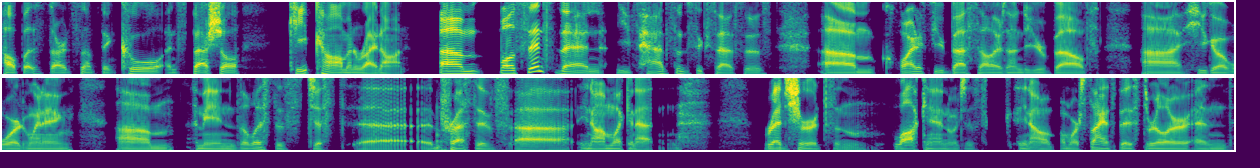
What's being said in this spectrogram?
Help us start something cool and special. Keep calm and write on. Um, well, since then, you've had some successes, um, quite a few bestsellers under your belt, uh, Hugo Award winning. Um, I mean, the list is just uh, impressive. Uh, you know, I'm looking at Redshirts and Lock In, which is, you know, a more science based thriller, and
